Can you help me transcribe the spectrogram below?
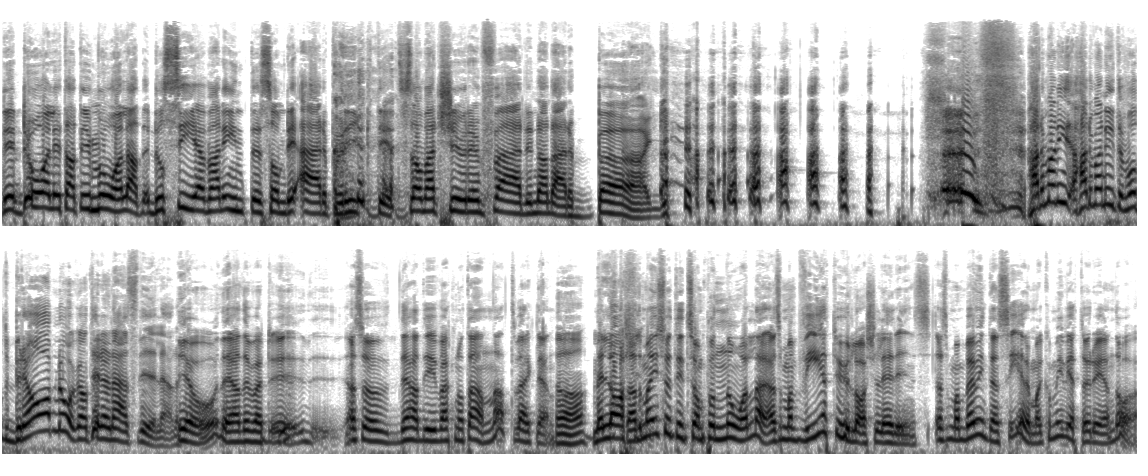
Det är dåligt att det är målat, då ser man inte som det är på riktigt, som att tjuren Ferdinand är bög. hade, man, hade man inte mått bra av något i den här stilen? Jo, det hade varit, eh, alltså det hade ju varit något annat verkligen. Ja, men Lars, Då hade man ju suttit som på nålar, alltså man vet ju hur Lars Lerins, alltså man behöver inte ens se det, man kommer ju veta hur det är ändå.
